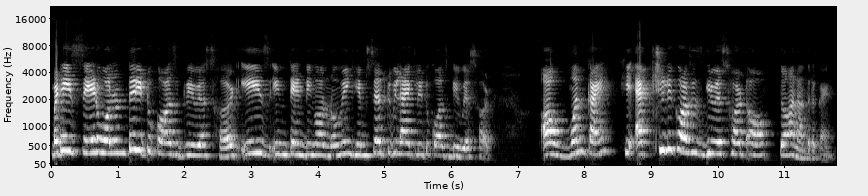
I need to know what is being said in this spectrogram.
But he said voluntary to cause grievous hurt is intending or knowing himself to be likely to cause grievous hurt. Of one kind, he actually causes grievous hurt of the another kind.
